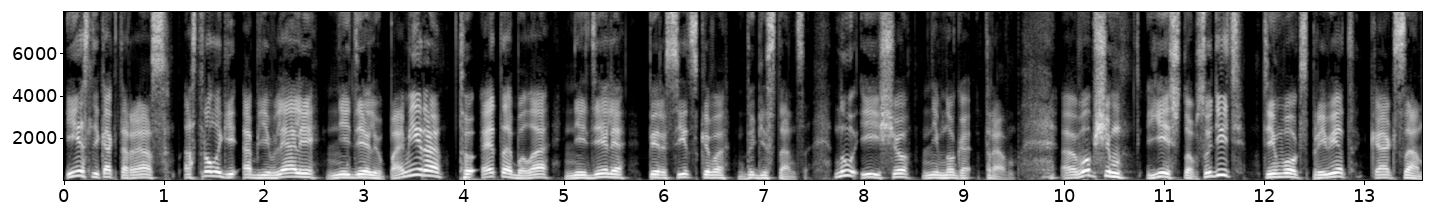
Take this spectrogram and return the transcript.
Если как-то раз астрологи объявляли неделю Памира, то это была неделя персидского дагестанца. Ну и еще немного травм. В общем, есть что обсудить. Тим Вокс, привет, как сам?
